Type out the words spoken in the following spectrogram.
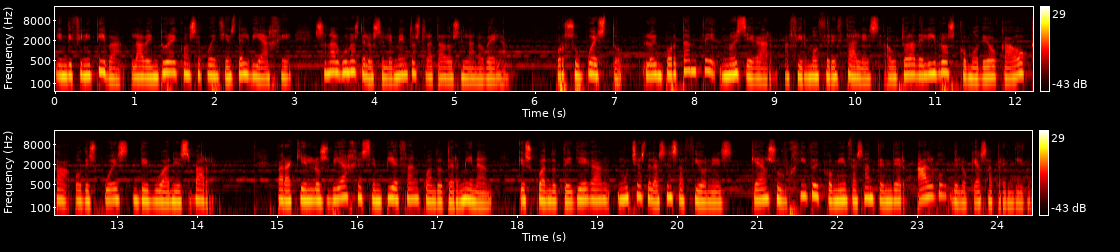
y, en definitiva, la aventura y consecuencias del viaje son algunos de los elementos tratados en la novela. Por supuesto, lo importante no es llegar, afirmó Cerezales, autora de libros como De Oca a Oca o después de Buanesbar, para quien los viajes empiezan cuando terminan, que es cuando te llegan muchas de las sensaciones que han surgido y comienzas a entender algo de lo que has aprendido.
